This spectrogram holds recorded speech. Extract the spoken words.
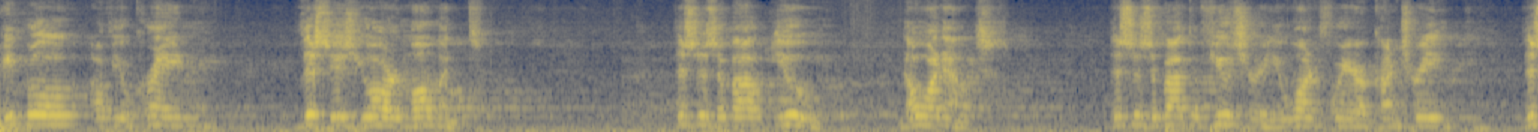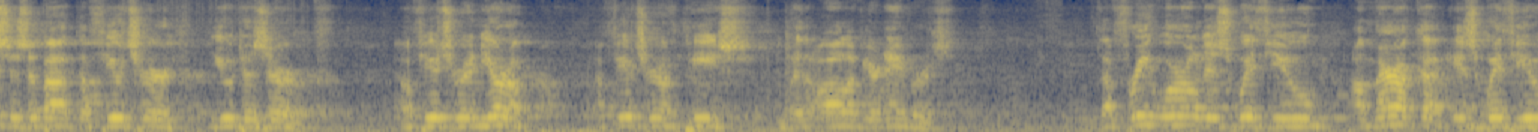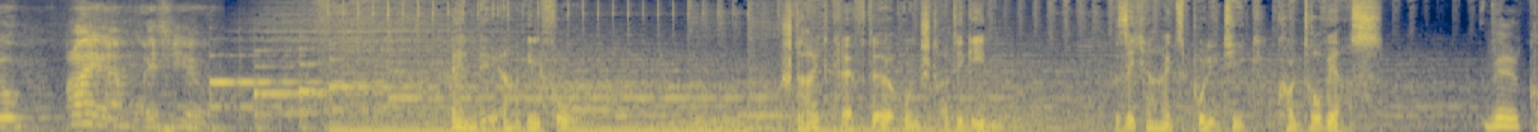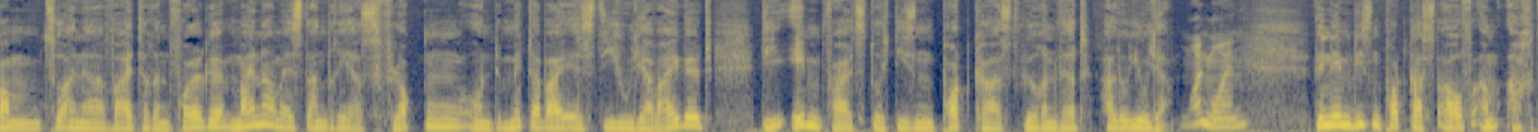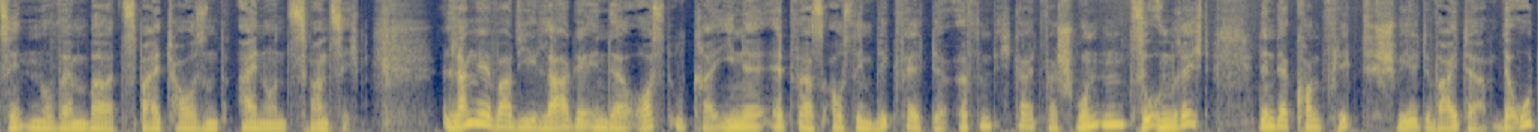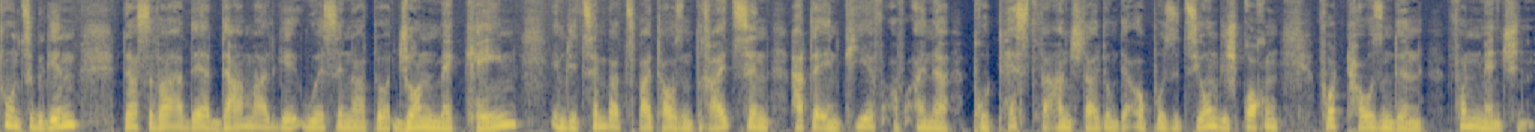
People of Ukraine, this is your moment. This is about you, no one else. This is about the future you want for your country. This is about the future you deserve. A future in Europe, a future of peace with all of your neighbors. The free world is with you. America is with you. I am with you. NDR Info Streitkräfte und Strategien Sicherheitspolitik kontrovers Willkommen zu einer weiteren Folge. Mein Name ist Andreas Flocken und mit dabei ist Julia Weigelt, die ebenfalls durch diesen Podcast führen wird. Hallo Julia. Moin, moin. Wir nehmen diesen Podcast auf am 18. November 2021. Lange war die Lage in der Ostukraine etwas aus dem Blickfeld der Öffentlichkeit verschwunden, zu Unrecht, denn der Konflikt schwelte weiter. Der O-Ton zu Beginn, das war der damalige US-Senator John McCain. Im Dezember 2013 hat er in Kiew auf einer Protestveranstaltung der Opposition gesprochen vor Tausenden von Menschen.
